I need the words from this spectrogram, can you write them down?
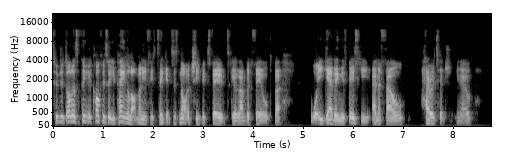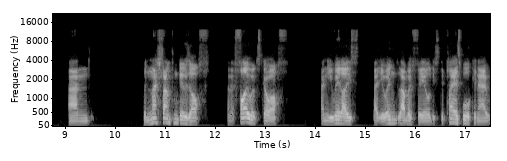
two hundred dollars, I think, a coffee. So you're paying a lot of money for these tickets. It's not a cheap experience to go to Lambeau Field, but what you're getting is basically NFL heritage, you know. And the national anthem goes off, and the fireworks go off, and you realise that you're in Lambeau Field. You see the players walking out.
